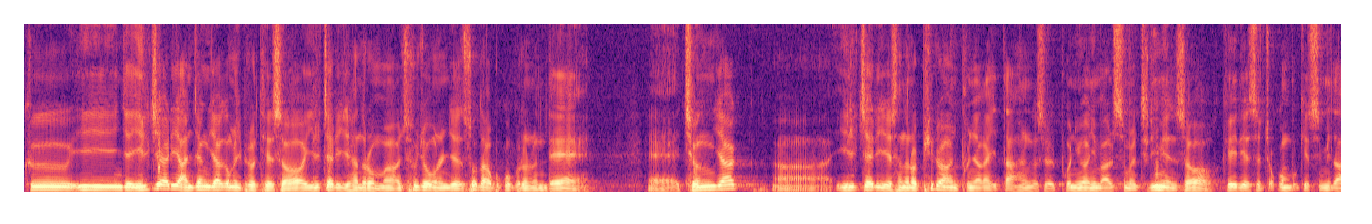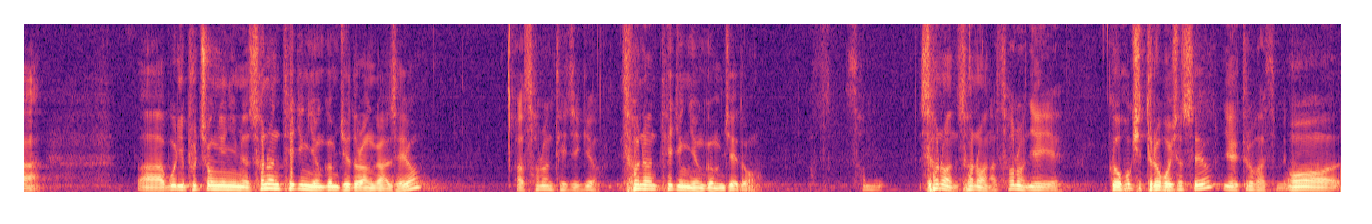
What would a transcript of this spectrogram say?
그 이 이제 일자리 안정 자금을 비롯해서 일자리 제한으로 뭐 수조 원을 이제 쏟아붓고 그러는데 에, 정작 아, 일자리 예산으로 필요한 분야가 있다 하는 것을 본 의원이 말씀을 드리면서 그에 대해서 조금 묻겠습니다. 아, 우리 부총리님은 선언퇴직연금 제도란 거 아세요? 아, 선언퇴직이요. 선언퇴직연금 제도. 선, 선언, 선언. 아, 선언 예, 예, 그 혹시 들어보셨어요? 예, 들어봤습니다. 어,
